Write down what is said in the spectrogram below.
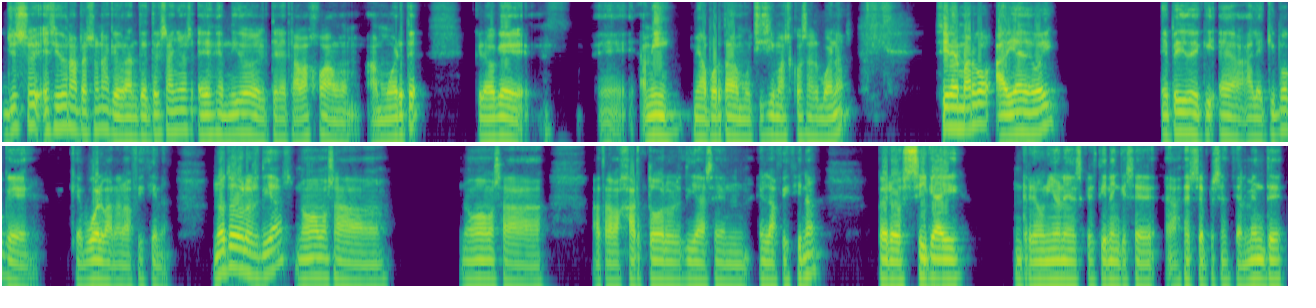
yo soy, he sido una persona que durante tres años he defendido el teletrabajo a muerte creo que eh, a mí me ha aportado muchísimas cosas buenas. Sin embargo, a día de hoy he pedido eh, al equipo que, vuelvan a la oficina. No todos los días, no vamos a, no vamos a, trabajar todos los días en, la oficina, pero sí que hay reuniones que tienen que hacerse presencialmente,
